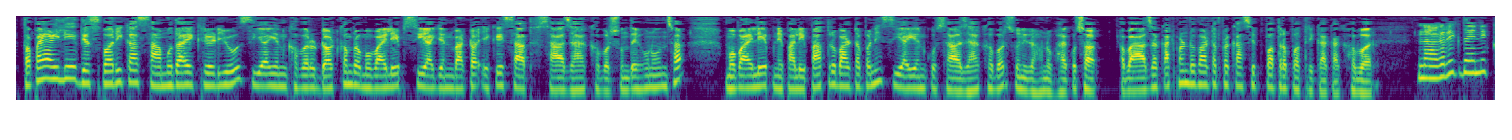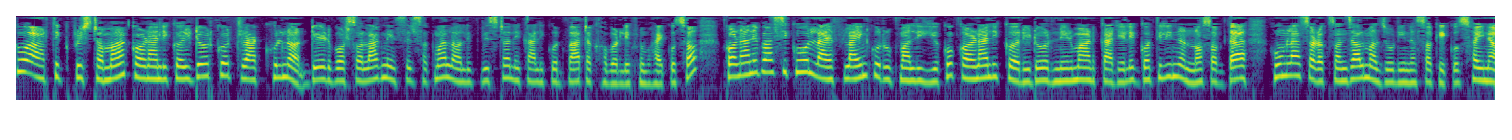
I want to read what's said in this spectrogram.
तपाईँ अहिले देशभरिका सामुदायिक radio C I N Khabar dot com र मोबाइल एप सीआईएनबाट एकैसाथ साझा खबर सुन्दै हुनुहुन्छ। मोबाइल एप नेपाली पात्रोबाट पनि सीआईएनको साझा खबर सुनिरहनु भएको छ। अब आज काठमाडौँबाट प्रकाशित पत्र पत्रिकाका खबर। नागरिक दैनिकको आर्थिक पृष्ठमा कर्णाली करिडोरको ट्र्याक खुल्न डेढ़ वर्ष लाग्ने शीर्षकमा ललित विष्टले कालीकोटबाट खबर लेख्नु भएको छ। कर्णालीवासीको लाइफ लाइनको रूपमा लिइएको कर्णाली करिडोर निर्माण कार्यले गति लिन नसक्दा हुम्ला सड़क सञ्जालमा जोडिन सकेको छैन।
